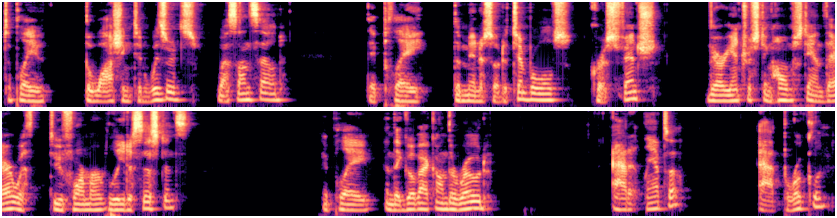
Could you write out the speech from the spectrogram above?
to play the Washington Wizards, Wes Unseld. They play the Minnesota Timberwolves, Chris Finch, very interesting homestand there with two former lead assistants. They play and they go back on the road at Atlanta, at Brooklyn,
